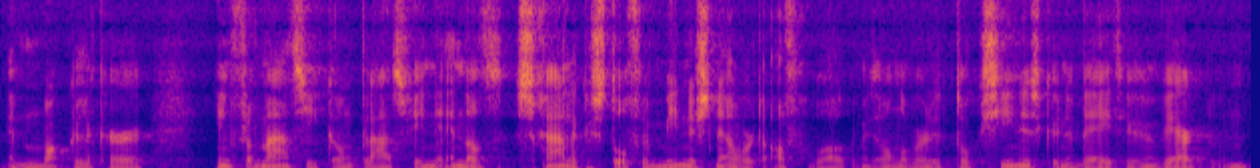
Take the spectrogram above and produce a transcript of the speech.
en makkelijker inflammatie kan plaatsvinden en dat schadelijke stoffen minder snel wordt afgebroken. Met andere woorden, toxines kunnen beter hun werk doen.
